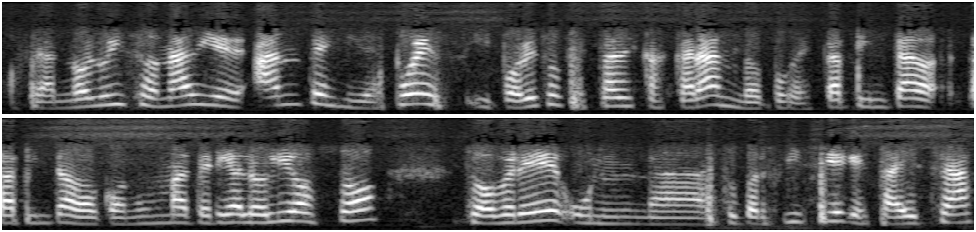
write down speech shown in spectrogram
o sea, no lo hizo nadie antes ni después, y por eso se está descascarando, porque está pintado, está pintado con un material oleoso sobre una superficie que está hecha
